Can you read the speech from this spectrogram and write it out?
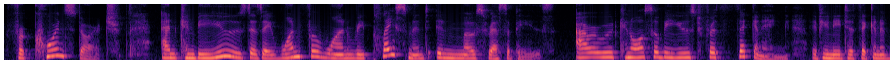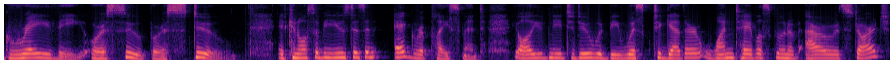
for cornstarch and can be used as a one-for-one -one replacement in most recipes. Arrowroot can also be used for thickening if you need to thicken a gravy or a soup or a stew. It can also be used as an egg replacement. All you'd need to do would be whisk together one tablespoon of arrowroot starch,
